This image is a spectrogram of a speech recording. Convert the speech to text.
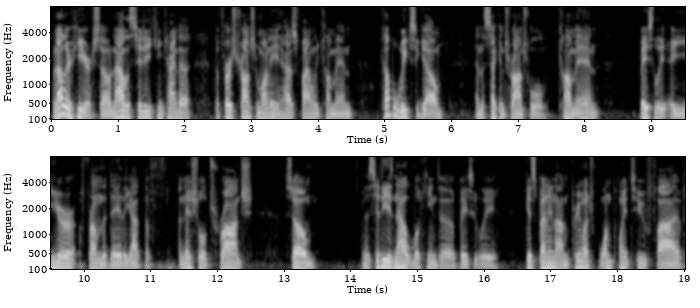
But now they're here, so now the city can kind of the first tranche of money has finally come in a couple weeks ago and the second tranche will come in basically a year from the day they got the f- initial tranche. So the city is now looking to basically get spending on pretty much 1.25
